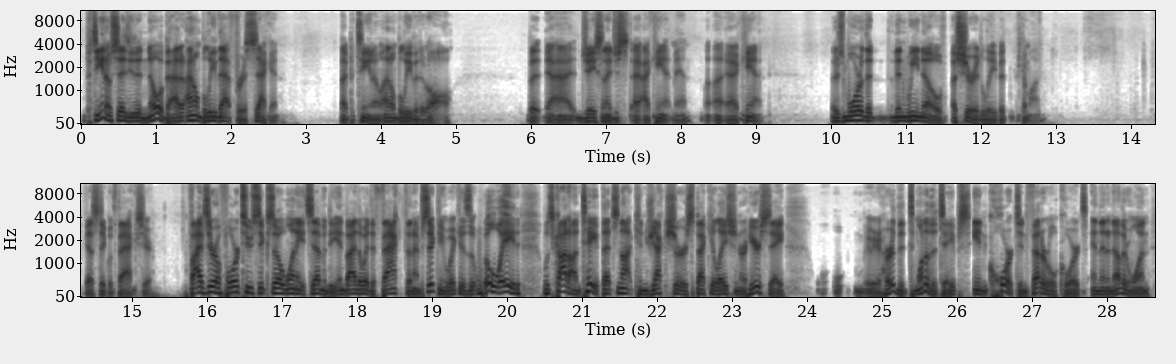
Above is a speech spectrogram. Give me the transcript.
Pitino says he didn't know about it. I don't believe that for a second. By Pitino, I don't believe it at all. But uh, Jason, I just I, I can't, man. I, I can't. There's more that than we know, assuredly. But come on, got to stick with facts here. 504-260-1870. And by the way, the fact that I'm sticking with is that Will Wade was caught on tape. That's not conjecture, or speculation, or hearsay. We heard that one of the tapes in court, in federal courts, and then another one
